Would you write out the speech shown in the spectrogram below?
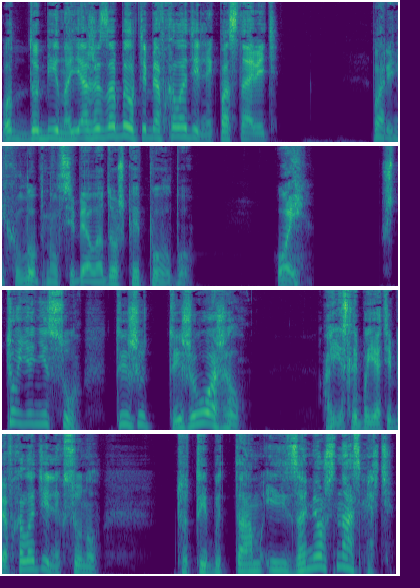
«Вот дубина, я же забыл тебя в холодильник поставить!» Парень хлопнул себя ладошкой по лбу. «Ой, что я несу? Ты же, ты же ожил! А если бы я тебя в холодильник сунул, то ты бы там и замерз насмерть!»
